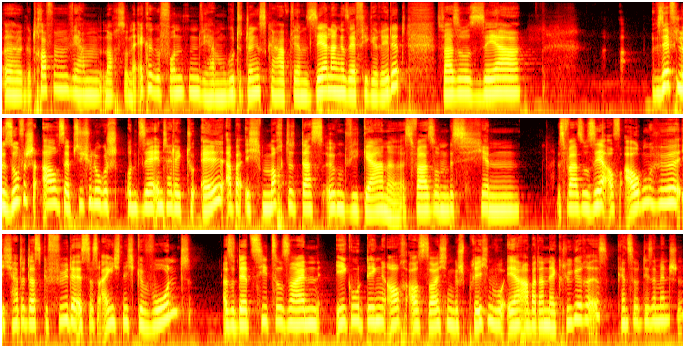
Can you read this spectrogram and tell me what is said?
äh, getroffen, wir haben noch so eine Ecke gefunden, wir haben gute Drinks gehabt, wir haben sehr lange sehr viel geredet. Es war so sehr sehr philosophisch auch, sehr psychologisch und sehr intellektuell, aber ich mochte das irgendwie gerne. Es war so ein bisschen, es war so sehr auf Augenhöhe. Ich hatte das Gefühl, der ist das eigentlich nicht gewohnt. Also der zieht so sein Ego-Ding auch aus solchen Gesprächen, wo er aber dann der Klügere ist. Kennst du diese Menschen?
